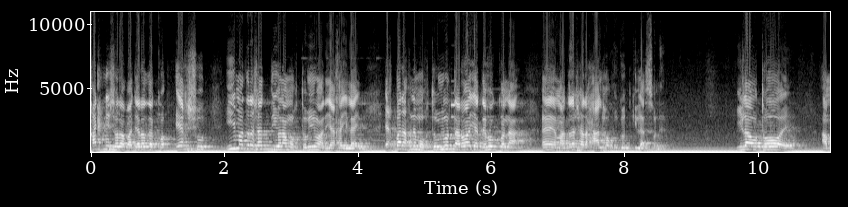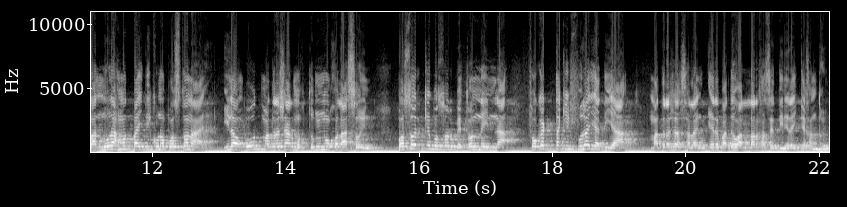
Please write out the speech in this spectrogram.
খাটলিসরা বাজারও দেখুয়া এক সুর। ই মাদ্রাসার দিও না মুক্তমি মারিয়া খাইলাই। একবার আপনি মুক্তমিমর তারও ইয়া দেখুক না এ, মাদ্রাসার হাল হকিকত কিলা চলে। ইলাও থয় আমার নূর আহমদ বাইদি কোনো প্রশ্ন নাই। ইলাও বহুত মাদ্রাসার মুক্তমিম খোলা সইন বছরকে বছর বেতন নেই না, ফকেট থাকি ফুরাইয়া দিয়া, মাদ্রাসা চালাইন এর বাদেও আল্লাহর কাছে দিনে রাইতে খান ধইন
